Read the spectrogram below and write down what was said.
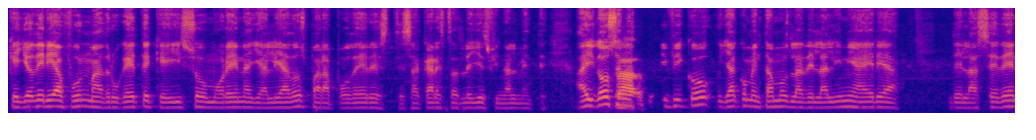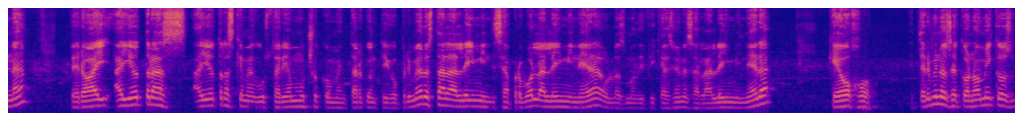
que yo diría fue un madruguete que hizo Morena y aliados para poder este, sacar estas leyes finalmente. Hay dos en específico, ya comentamos la de la línea aérea de la Sedena, pero hay, hay, otras, hay otras que me gustaría mucho comentar contigo. Primero está la ley, se aprobó la ley minera o las modificaciones a la ley minera, que ojo, en términos económicos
